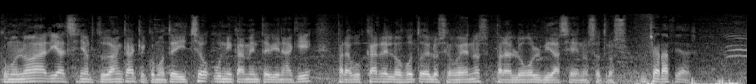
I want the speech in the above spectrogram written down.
como no haría el señor Tudanca, que como te he dicho, únicamente viene aquí para buscarle los votos de los segovianos para luego olvidarse de nosotros. Muchas gracias.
